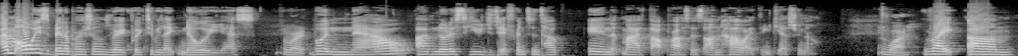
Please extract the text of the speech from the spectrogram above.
I'm always been a person who's very quick to be like no or yes. right But now I've noticed a huge difference in how in my thought process on how I think yes or no. Why? Right. Um,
